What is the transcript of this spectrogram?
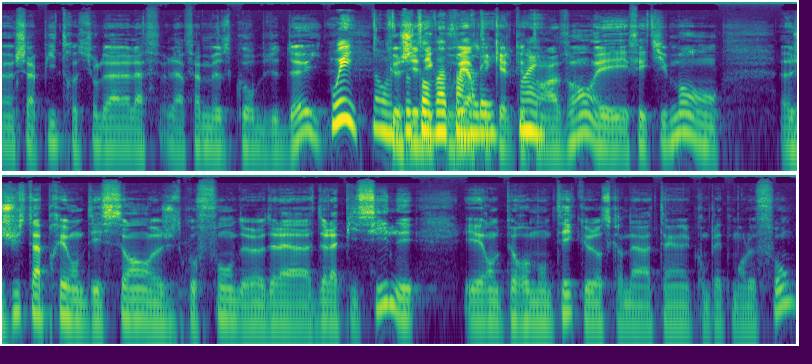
un chapitre sur la, la, fameuse courbe de deuil oui, que j'ai découverte quelques temps avant, et effectivement, juste après, on descend euh, jusqu'au fond de, la, piscine et, on ne peut remonter que lorsqu'on a atteint complètement le fond.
